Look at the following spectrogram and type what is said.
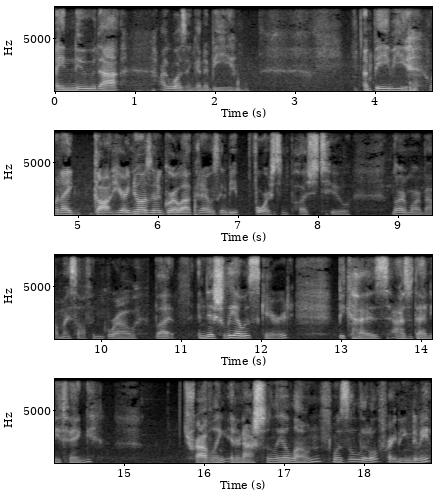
I knew that I wasn't going to be a baby when I got here. I knew I was going to grow up and I was going to be forced and pushed to learn more about myself and grow. But initially, I was scared because, as with anything, traveling internationally alone was a little frightening to me.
